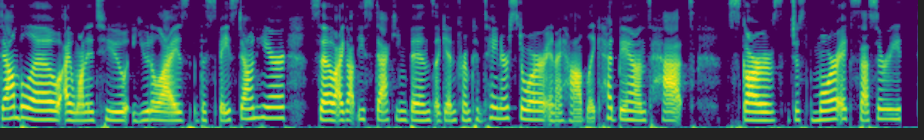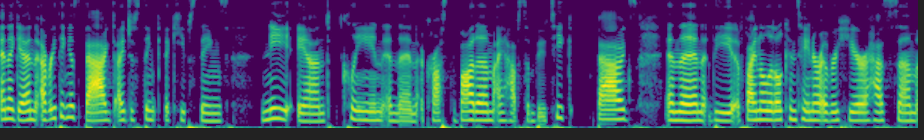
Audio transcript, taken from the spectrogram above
down below, I wanted to utilize the space down here. So I got these stacking bins again from Container Store, and I have like headbands, hats, scarves, just more accessories. And again, everything is bagged. I just think it keeps things neat and clean. And then across the bottom, I have some boutique bags. And then the final little container over here has some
